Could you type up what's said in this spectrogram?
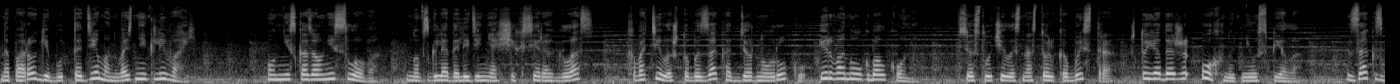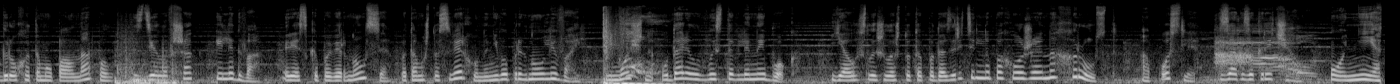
На пороге будто демон возник Левай. Он не сказал ни слова, но взгляда леденящих серых глаз хватило, чтобы Зак отдернул руку и рванул к балкону. Все случилось настолько быстро, что я даже охнуть не успела. Зак с грохотом упал на пол, сделав шаг или два. Резко повернулся, потому что сверху на него прыгнул Левай и мощно ударил в выставленный бок. Я услышала что-то подозрительно похожее на хруст, а после Зак закричал. «О нет!»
